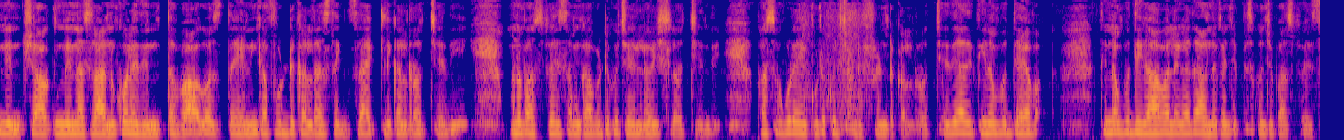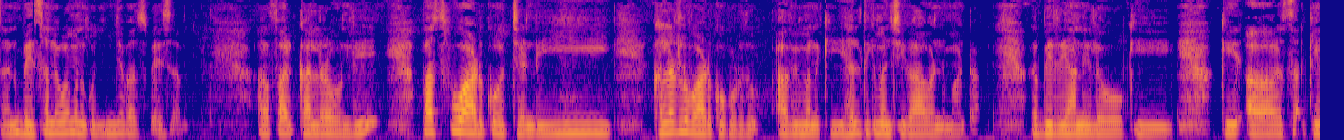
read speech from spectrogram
నేను షాక్ నేను అసలు అనుకోలేదు ఇంత బాగా వస్తాయని. ఇంకా ఫుడ్ కలర్ వస్తే ఎగ్జాక్ట్లీ కలర్ వచ్చేది. మన పసుపు వేసాం కాబట్టి కొంచెం ఎల్లోయిష్లో వచ్చింది. పసుపు కూడా వేయకుంటే కొంచెం డిఫరెంట్ కలర్ వచ్చేది. అది తినబుద్ధి తినబుద్ధి కావాలి కదా అందుకని చెప్పేసి కొంచెం పసుపు వేసాను. బేసన్లో కూడా మనం కొంచెం పసుపు వేసాం. ఫర్ కలర్ ఓన్లీ పసుపు వాడుకోవచ్చండి. ఈ కలర్లు వాడుకోకూడదు. అవి మనకి హెల్త్కి మంచిగా కావన్నమాట. బిర్యానీలోకి కే కే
